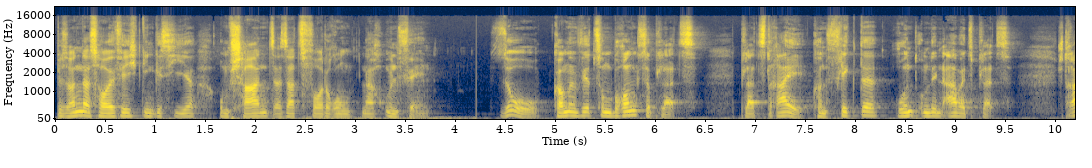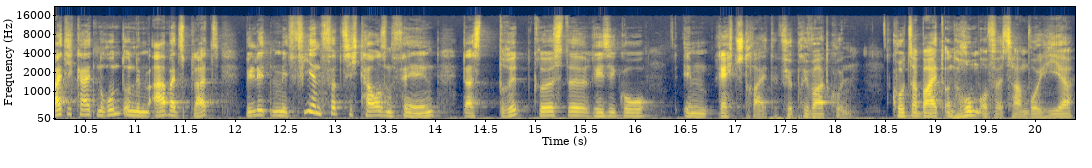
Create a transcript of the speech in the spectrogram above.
Besonders häufig ging es hier um Schadensersatzforderungen nach Unfällen. So, kommen wir zum Bronzeplatz. Platz 3. Konflikte rund um den Arbeitsplatz. Streitigkeiten rund um den Arbeitsplatz bildeten mit 44.000 Fällen das drittgrößte Risiko im Rechtsstreit für Privatkunden. Kurzarbeit und Homeoffice haben wohl hier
